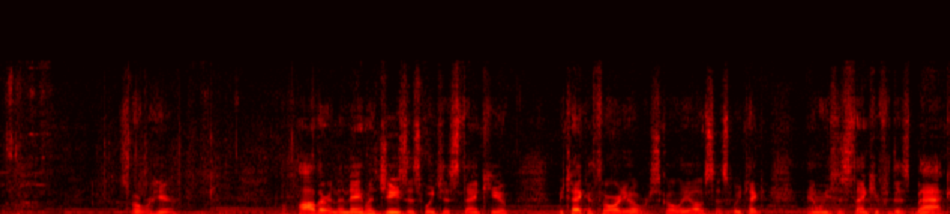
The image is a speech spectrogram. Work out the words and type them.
it's it's over here? Well, Father, in the name of Jesus, we just thank you. We take authority over scoliosis. We take, and we just thank you for this back.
